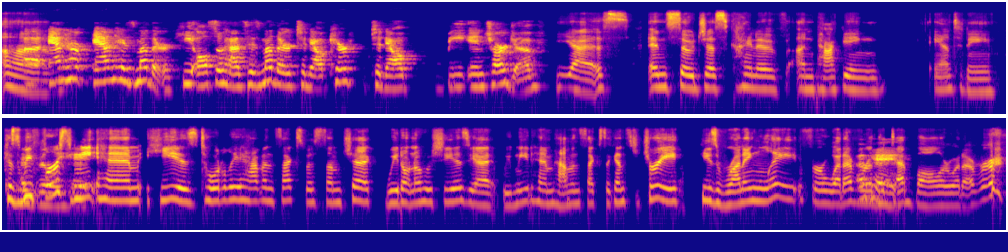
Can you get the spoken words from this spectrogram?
Um, uh, and her and his mother he also has his mother to now care to now be in charge of Yes. And so just kind of unpacking Anthony because we really first hate- meet him, he is totally having sex with some chick. We don't know who she is yet. We meet him having sex against a tree. He's running late for whatever Okay. the dead ball or whatever.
